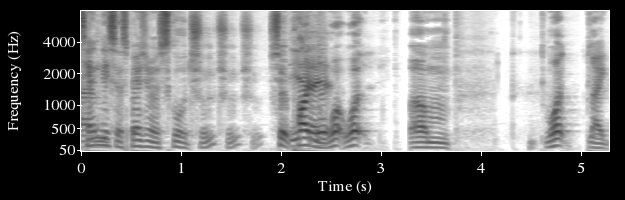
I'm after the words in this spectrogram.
Ten day suspension from school. True, true, true. So, Yeah, pardon me. What, what, um, what, like,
